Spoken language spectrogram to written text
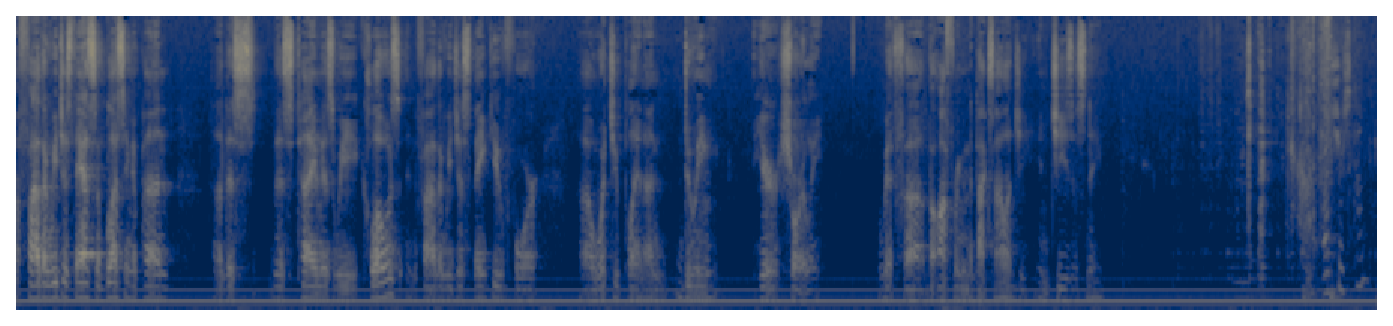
Uh, Father, we just ask a blessing upon uh, this this time as we close. Father, we just thank you for uh, what you plan on doing here shortly with uh, the offering and the doxology in Jesus' name. Ushers come.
